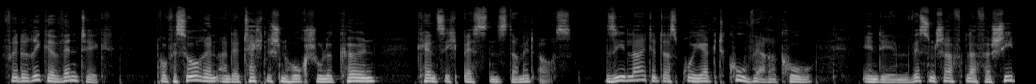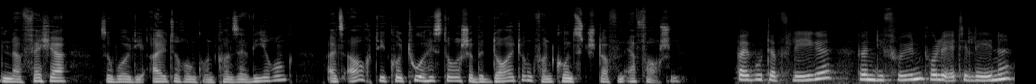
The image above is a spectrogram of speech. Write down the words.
Friederike Wentig, Professorin an der Technischen Hochschule Köln, kennt sich bestens damit aus. Sie leitet das Projekt Kuverco, in dem Wissenschaftler verschiedener Fächer sowohl die Alterung und Konservierung als auch die kulturhistorische Bedeutung von Kunststoffen erforschen. Bei guter Pflege können die frühen Polyethylene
